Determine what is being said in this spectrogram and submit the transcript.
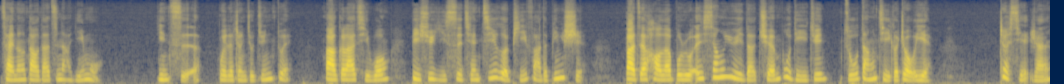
才能到达兹纳伊姆，因此，为了拯救军队，巴格拉奇翁必须以四千饥饿疲乏的兵士。把在浩拉布鲁恩相遇的全部敌军阻挡几个昼夜，这显然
